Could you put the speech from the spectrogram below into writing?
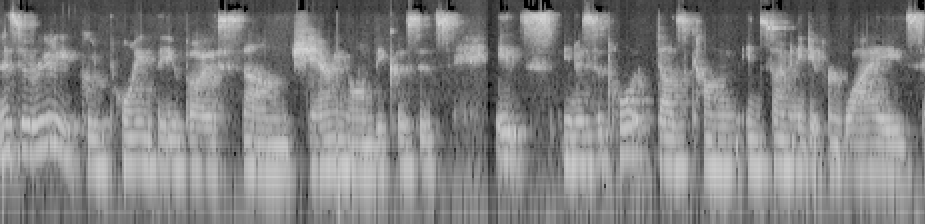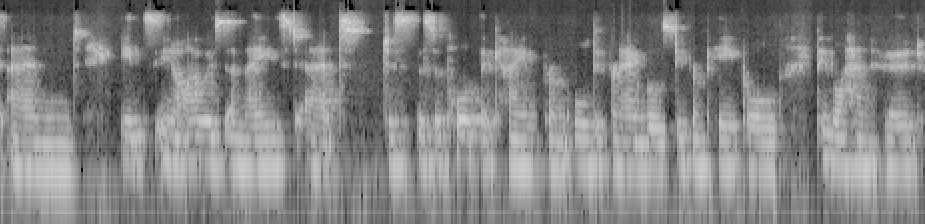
And it's a really good point that you're both um, sharing on because it's it's you know support does come in so many different ways, and it's you know I was amazed at just the support that came from all different angles, different people, people I hadn't heard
